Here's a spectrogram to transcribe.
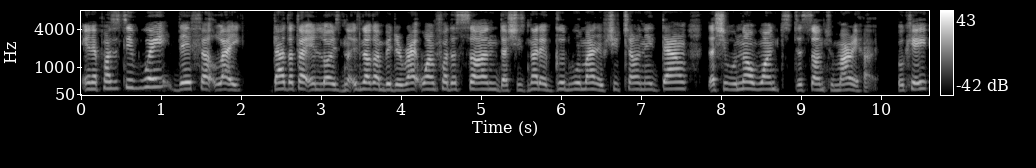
in a positive way. They felt like that daughter-in-law is not, is not going to be the right one for the son that she's not a good woman if she turn it down that she will not want the son to marry her okay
